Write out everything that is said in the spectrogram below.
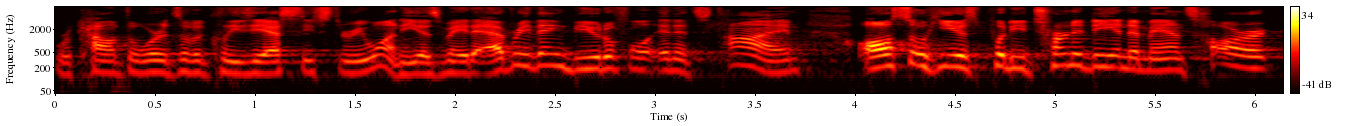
Recount the words of Ecclesiastes 3:1. He has made everything beautiful in its time. Also, he has put eternity into man's heart,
